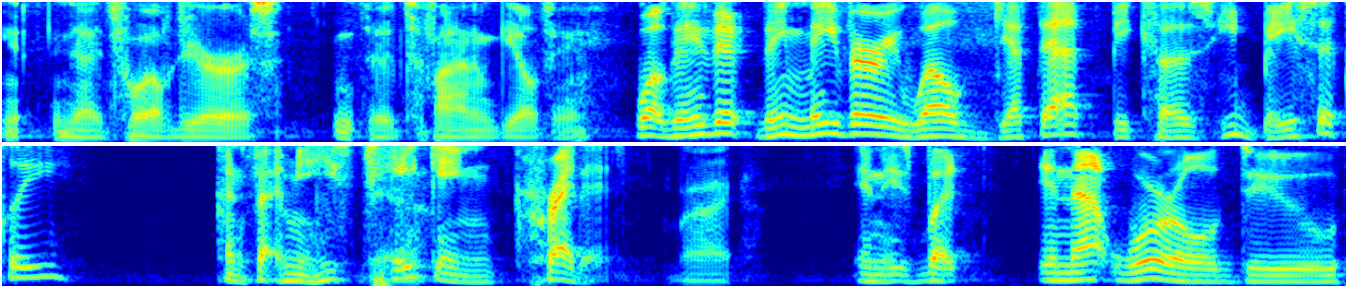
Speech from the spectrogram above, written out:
you know twelve jurors to, to find him guilty. Well, they they may very well get that because he basically confess. I mean, he's taking yeah. credit, right? In these, but in that world, do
